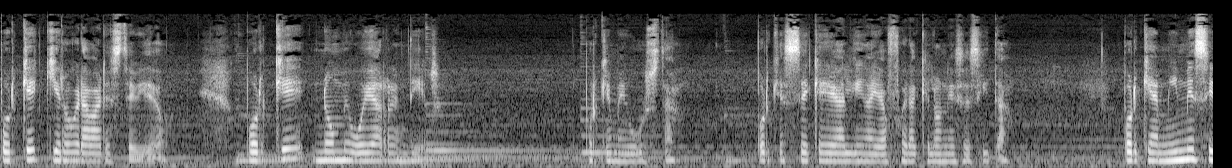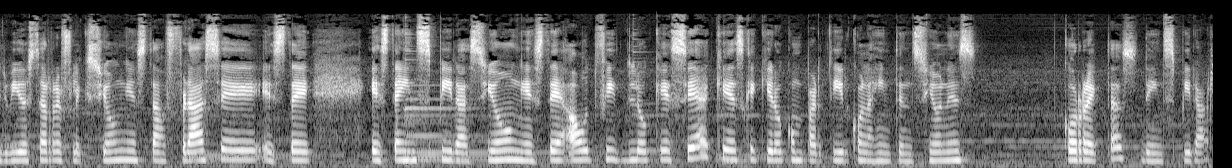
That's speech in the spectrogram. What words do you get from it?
¿Por qué quiero grabar este video? ¿Por qué no me voy a rendir? Porque me gusta, porque sé que hay alguien allá afuera que lo necesita porque a mí me sirvió esta reflexión, esta frase, este, esta inspiración, este outfit, lo que sea que es que quiero compartir con las intenciones correctas de inspirar.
